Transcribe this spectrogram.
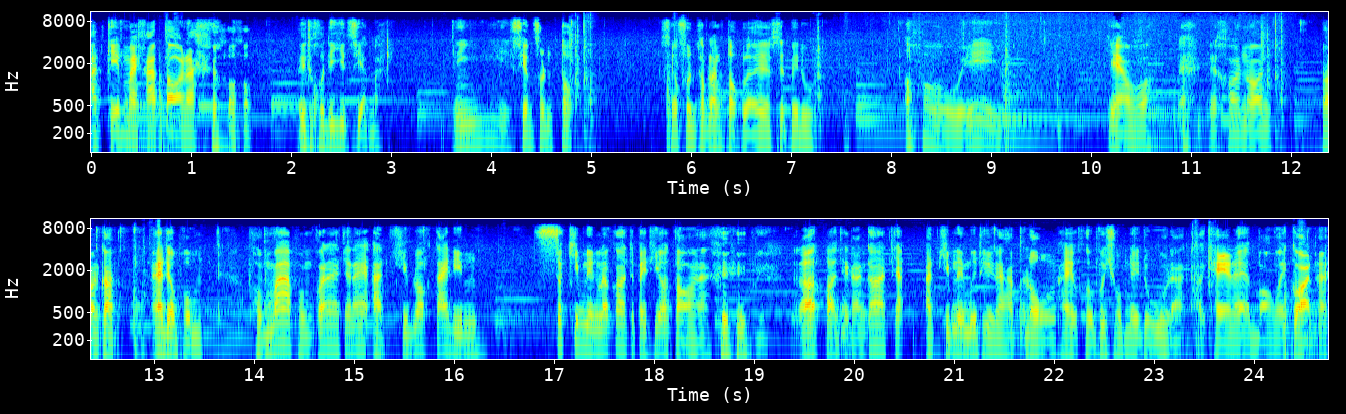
อัดเกม Minecraft ต่อนะเฮ้ยทุกคนได้ยินเสียงปะนี่เสียงฝนตก เสียงฝนกำลังตกเลยเดี๋ยวขึ้นไปดู โอ้โหแจ๋วนะเดี๋ยวขอนอนนอนก่อนอะเดี๋ยวผม ผมว่าผมก็น่าจะได้อัดคลิปโลกใต้ดินสักคลิปหนึ่งแล้วก็จะไปเที่ยวต่อนะ แล้วต่อจากนั้นก็จะอัดคลิปในมือถือนะครับ ลงให้คุณผู้ชมได้ดูนะโอเคแล้วบอกไว้ก่อนนะ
